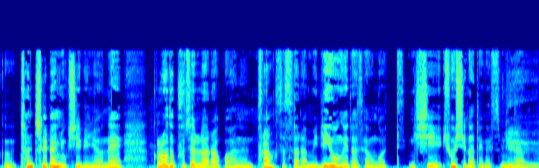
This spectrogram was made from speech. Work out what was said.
그 1762년에 클로드 부젤라라고 하는 프랑스 사람이 리옹에다 세운 것이 효시가 되겠습니다. 예.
